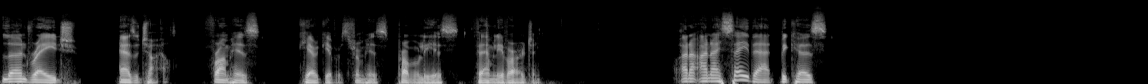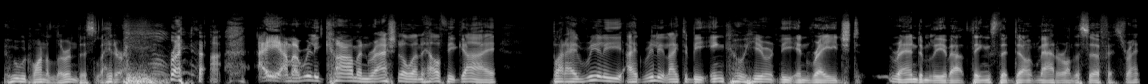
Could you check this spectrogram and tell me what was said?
learned rage as a child from his caregivers, from his probably his family of origin. And, and I say that because who would want to learn this later, right? I'm a really calm and rational and healthy guy, but I really, I'd really like to be incoherently enraged randomly about things that don't matter on the surface, right?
